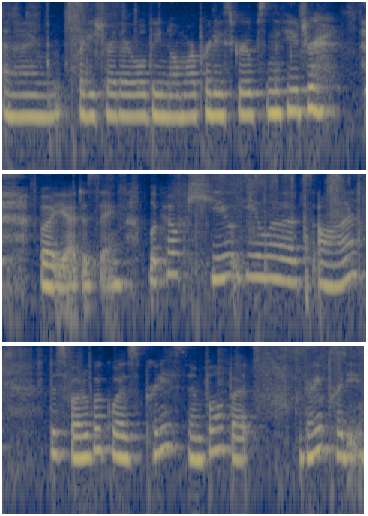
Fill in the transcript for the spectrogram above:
and I'm pretty sure there will be no more produce groups in the future. but yeah, just saying. Look how cute he looks. on. This photo book was pretty simple, but very pretty.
